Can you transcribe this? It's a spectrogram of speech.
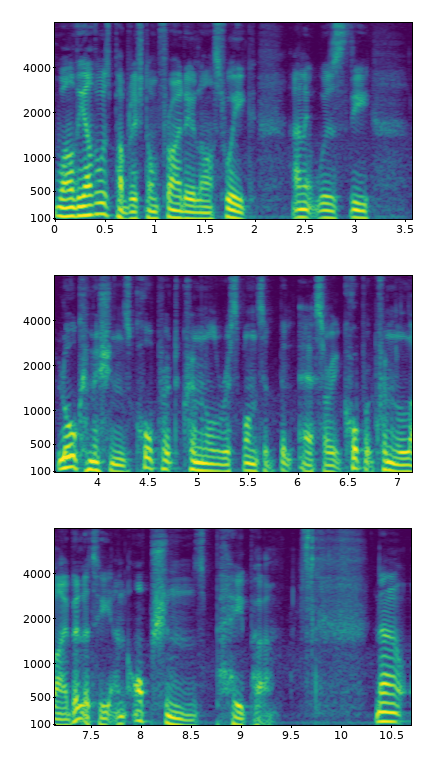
While the other was published on Friday last week, and it was the Law Commission's Corporate Criminal Responsibility, uh, sorry, Corporate Criminal Liability and Options paper. Now,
